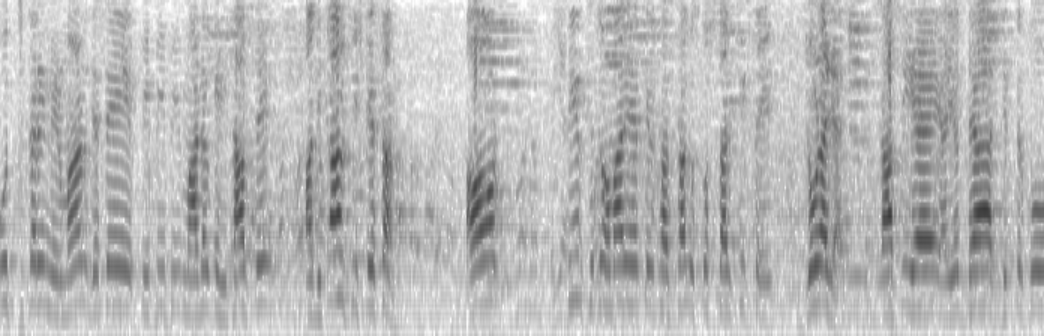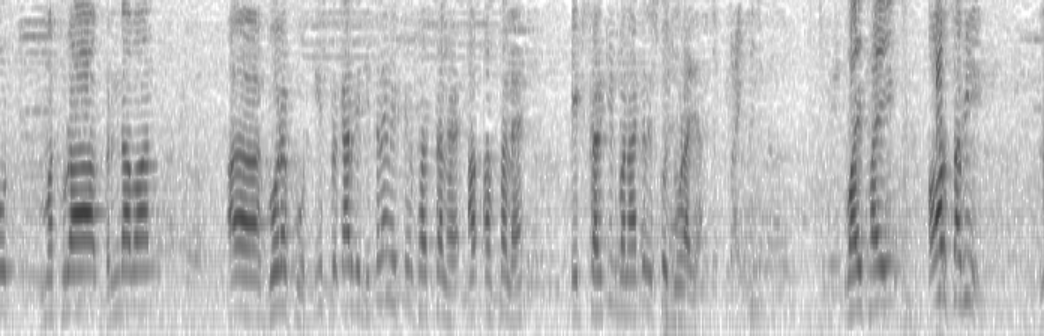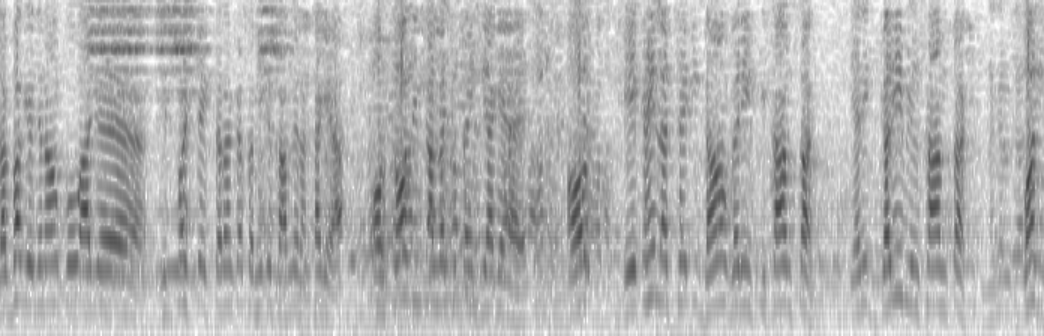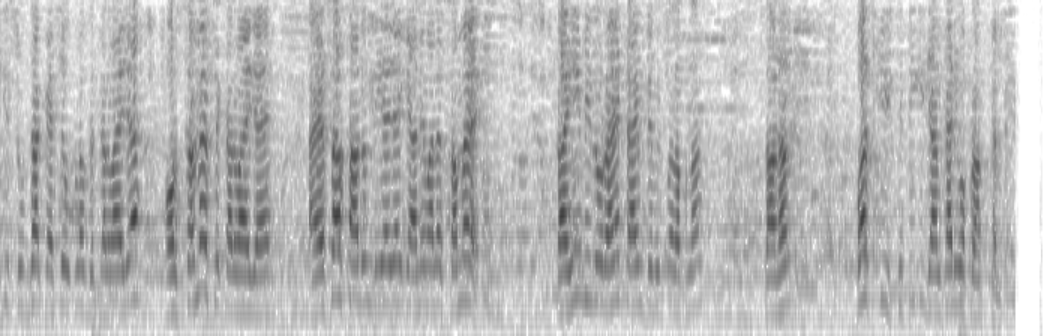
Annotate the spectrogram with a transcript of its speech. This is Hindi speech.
उच्च करी निर्माण जैसे पीपीपी मॉडल के हिसाब से अधिकांश स्टेशन और तीर्थ जो हमारे हैं तीर्थ स्थल उसको सर्किट से जोड़ा जाए। काशी है, अयोध्या, चित्रकूट, मथुरा, वृंदावन गोरखपुर, इस प्रकार के जितने भी तीर्थ स्थल है स्थल है, एक सर्किट बनाकर इसको जोड़ा जाए। वाईफाई और सभी लगभग योजनाओं को आज स्पष्ट एक तरह का सभी के सामने रखा गया और 100 दिन का लक्ष्य तय किया गया है। और एक ही लक्ष्य है कि गाँव गरीब, किसान तक, यानी गरीब इंसान तक बस की सुविधा कैसे उपलब्ध करवाया जाए और समय से करवाया जाए। ऐसा साधन दिया जाए कि आने वाला समय कहीं भी लोग रहे टाइम टेबल पर अपना साधन, बस की स्थिति की जानकारी वो प्राप्त कर लें।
